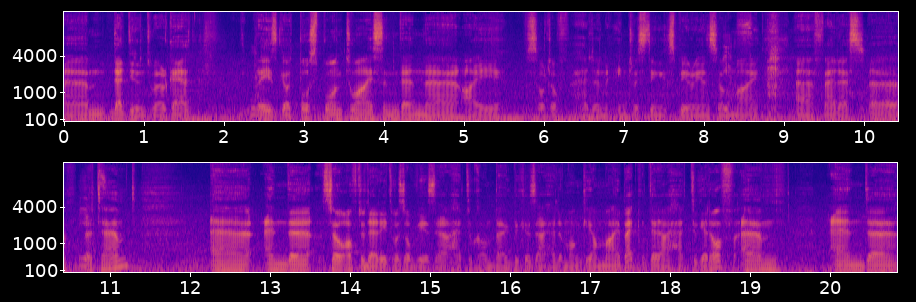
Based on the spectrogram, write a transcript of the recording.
Um, that didn't work out. Race got postponed twice, and then uh, I sort of had an interesting experience on Yes. my uh, fat uh, Yes. attempt. Uh, and uh, so after that, it was obvious that I had to come back because I had a monkey on my back that I had to get off. Um, and uh,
